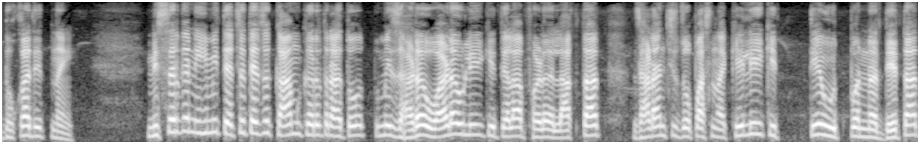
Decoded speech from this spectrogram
धोका देत नाही. निसर्ग नेहमी त्याचं त्याचं काम करत राहतो. तुम्ही झाडं वाढवली की त्याला फळं लागतात झाडांची जोपासना केली की ते उत्पन्न देतात.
